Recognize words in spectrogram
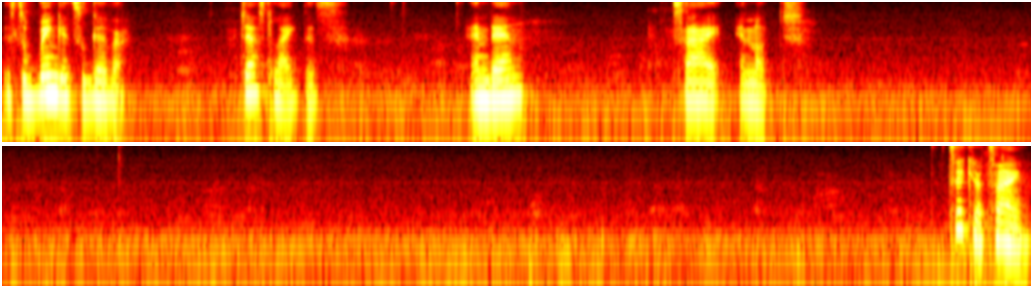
is to bring it together just like this and then tie a knot. Take your time,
